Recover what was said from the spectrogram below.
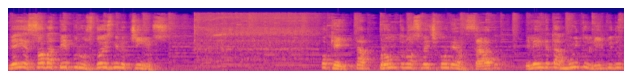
E aí é só bater por uns dois minutinhos. Ok, está pronto o nosso leite condensado. Ele ainda está muito líquido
